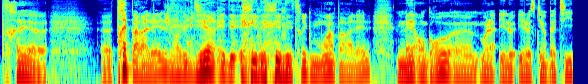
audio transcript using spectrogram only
très euh, très parallèles, j'ai envie de dire, et des, des, trucs moins parallèles. Mais en gros, euh, voilà. Et l'ostéopathie,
